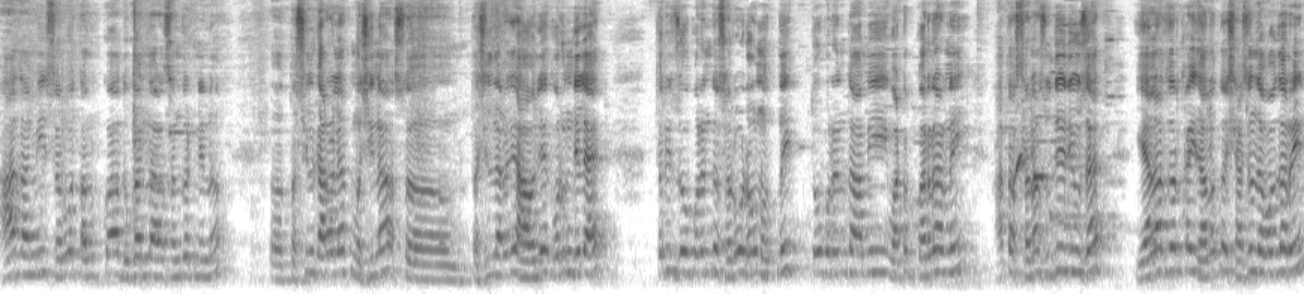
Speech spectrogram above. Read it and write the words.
आज आम्ही सर्व तालुका दुकानदार संघटनेनं तहसील कार्यालयात मशिना स तहसीलदाराचे हवाले करून दिले आहेत. तरी जोपर्यंत सर्व डाऊन होत नाही तोपर्यंत आम्ही वाटप करणार नाही. आता सणासुदी दिवस आहेत. याला जर काही झालं तर शासन जबाबदार राहील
